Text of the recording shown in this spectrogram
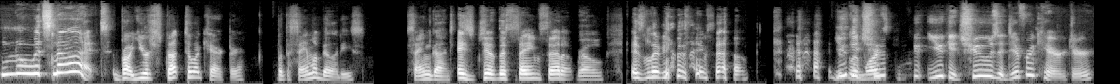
No, it's not. bro. You're stuck to a character with the same abilities, same guns. It's just the same setup, bro. It's literally the same setup. You Just could more- choose. you- You could choose a different character.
